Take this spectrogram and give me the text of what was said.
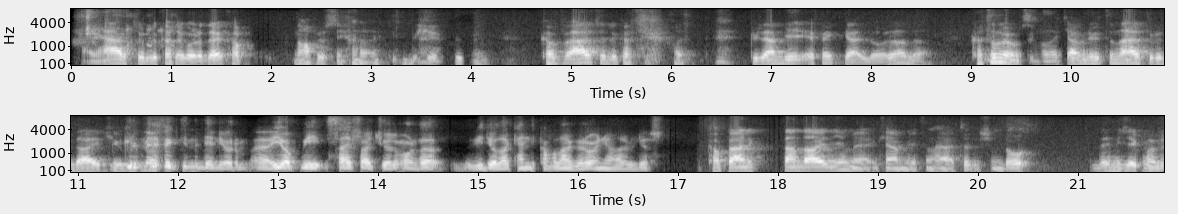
hani her türlü kategoride kap ne yapıyorsun ya? Kap her türlü kategoride gülen bir efekt geldi oradan da. Katılmıyor musun bana? Cam Newton'da her türlü daha iyi QB. Gülme efektini deniyorum. Ee, yok bir sayfa açıyordum. Orada videolar kendi kafalarına göre oynuyorlar biliyorsun. Kaepernick'ten daha iyi değil mi Cam Newton her türlü? Şimdi o demeyecek mi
